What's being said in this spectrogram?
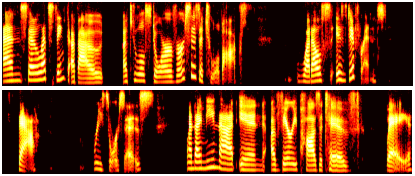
And so let's think about a tool store versus a toolbox. What else is different? Staff, resources. And I mean that in a very positive way,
